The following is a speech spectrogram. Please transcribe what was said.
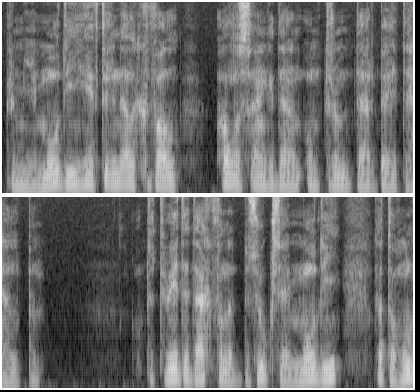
Premier Modi heeft er in elk geval alles aan gedaan om Trump daarbij te helpen. Op de tweede dag van het bezoek zei Modi dat de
